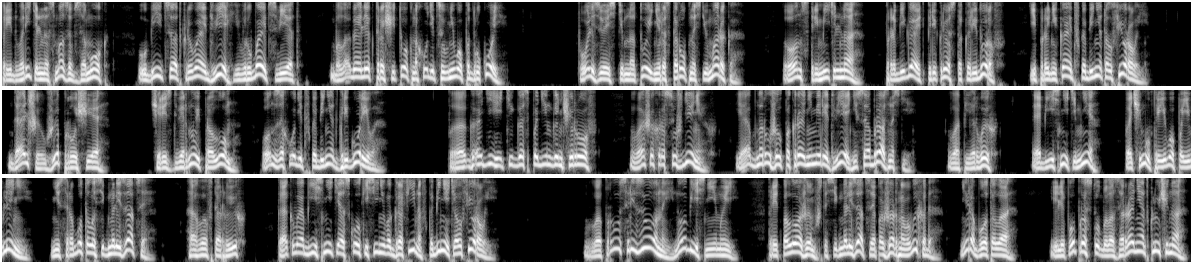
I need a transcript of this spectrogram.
Предварительно смазав замок, убийца открывает дверь и вырубает свет, благо электрощиток находится у него под рукой. Пользуясь темнотой и нерасторопностью Марка, он стремительно пробегает перекресток коридоров и проникает в кабинет Алферовой. Дальше уже проще. Через дверной пролом он заходит в кабинет Григорьева. «Погодите, господин Гончаров, в ваших рассуждениях я обнаружил по крайней мере две несообразности. Во-первых, объясните мне, почему при его появлении не сработала сигнализация, а во-вторых, как вы объясните осколки синего графина в кабинете Алферовой? Вопрос резонный, но объяснимый. Предположим, что сигнализация пожарного выхода не работала или попросту была заранее отключена.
